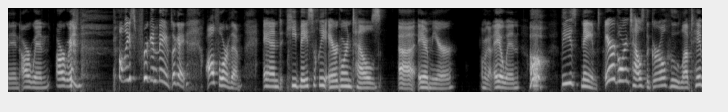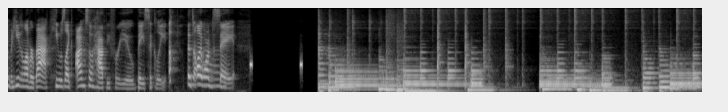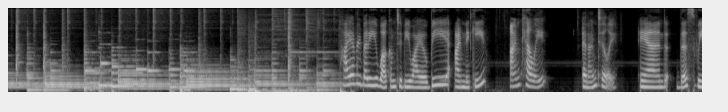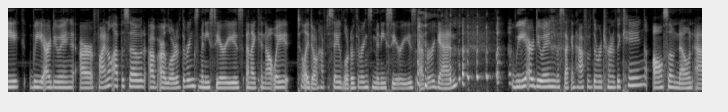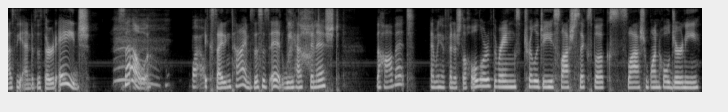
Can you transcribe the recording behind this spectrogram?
Min, Arwen, Arwen. all these freaking names. Okay, all four of them. And he basically Aragorn tells uh Eomer, oh my god, Eowyn, oh these names. Aragorn tells the girl who loved him, but he didn't love her back. He was like, "I'm so happy for you." Basically, that's all I wanted to say. Everybody. Welcome to BYOB. I'm Nikki. I'm Kelly. And I'm Tilly. And this week we are doing our final episode of our Lord of the Rings miniseries. And I cannot wait till I don't have to say Lord of the Rings miniseries ever again. we are doing the second half of The Return of the King, also known as The End of the Third Age. So, Wow. exciting times. This is it. We have finished The Hobbit and we have finished the whole Lord of the Rings trilogy slash six books slash one whole journey.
